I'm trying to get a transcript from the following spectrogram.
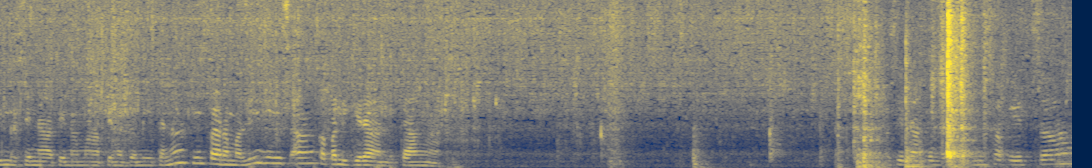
Linisin natin ang mga pinagamitan natin para malinis ang kapaligiran. Ika nga. Kasi lang kung sakit sa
